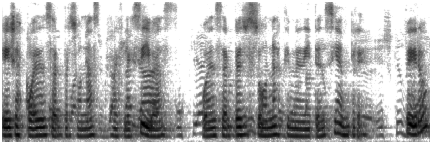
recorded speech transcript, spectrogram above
Ellas pueden ser personas reflexivas, pueden ser personas que mediten siempre, pero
